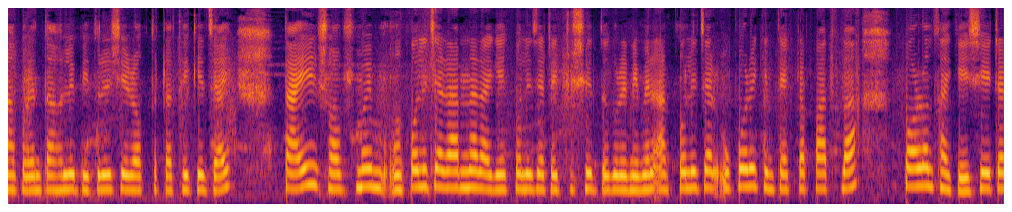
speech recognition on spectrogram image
না করেন, তাহলে ভিতরে সেই রক্তটা থেকে যায়। তাই সবসময় কলিজা রান্নার আগে কলিজাটা একটু সিদ্ধ করে নেবেন। আর কলিজার উপরে কিন্তু একটা পাতলা পরল থাকে, সেটা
